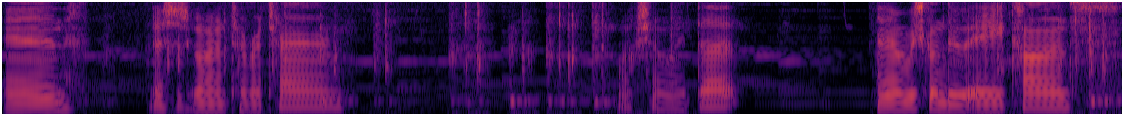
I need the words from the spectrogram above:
And this is going to return function like that. And we're just going to do a cons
